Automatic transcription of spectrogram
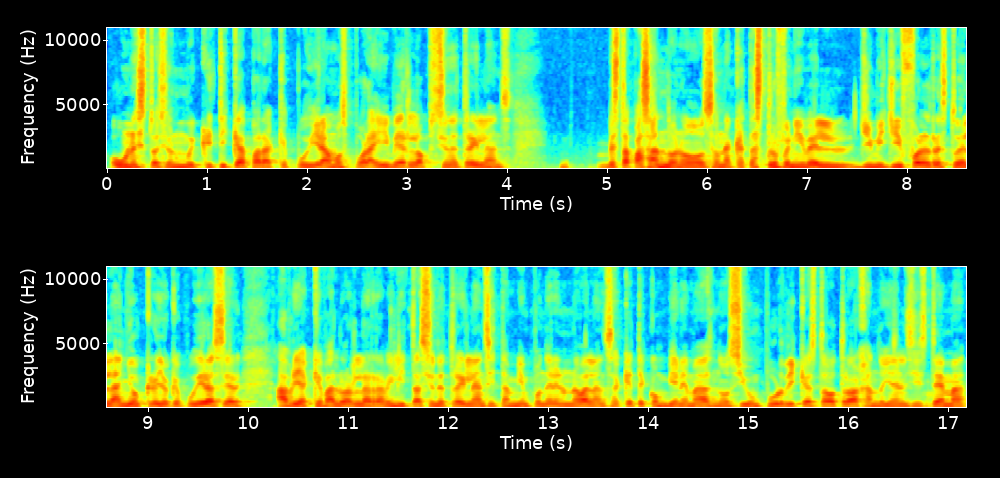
o una situación muy crítica para que pudiéramos por ahí ver la opción de Trey Lance. Está pasando, ¿no? O sea, una catástrofe nivel Jimmy G fuera el resto del año, creo yo que pudiera ser. Habría que evaluar la rehabilitación de Trey Lance y también poner en una balanza qué te conviene más, ¿no? Si un Purdy que ha estado trabajando ya en el sistema,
